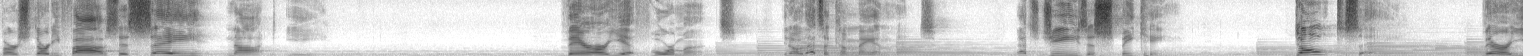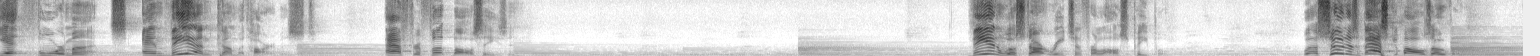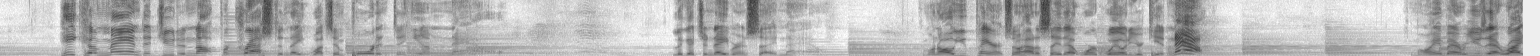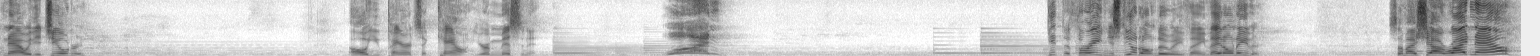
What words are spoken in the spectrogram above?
verse 35 says, Say not ye, there are yet four months. You know, that's a commandment. That's Jesus speaking. Don't say, There are yet four months, and then cometh harvest after football season. Then we'll start reaching for lost people. Well, as soon as basketball's over, he commanded you to not procrastinate what's important to him now. Look at your neighbor and say, now. Come on, all you parents know how to say that word well to your kid. Now! Come on, anybody ever use that right now with your children? All you parents that count, you're missing it. One! Get to three and you still don't do anything. They don't either. Somebody shout right now.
